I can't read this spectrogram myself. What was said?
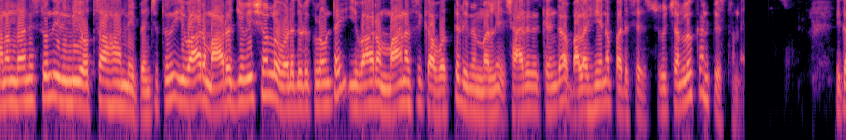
ఆనందాన్ని ఇస్తుంది. ఇది మీ ఉత్సాహాన్ని పెంచుతుంది. ఈ వారం ఆరోగ్య విషయంలో ఒడిదుడుకులు ఉంటాయి. ఈ వారం మానసిక ఒత్తిడి మిమ్మల్ని శారీరకంగా బలహీన పరిచే సూచనలు కనిపిస్తున్నాయి. ఇక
